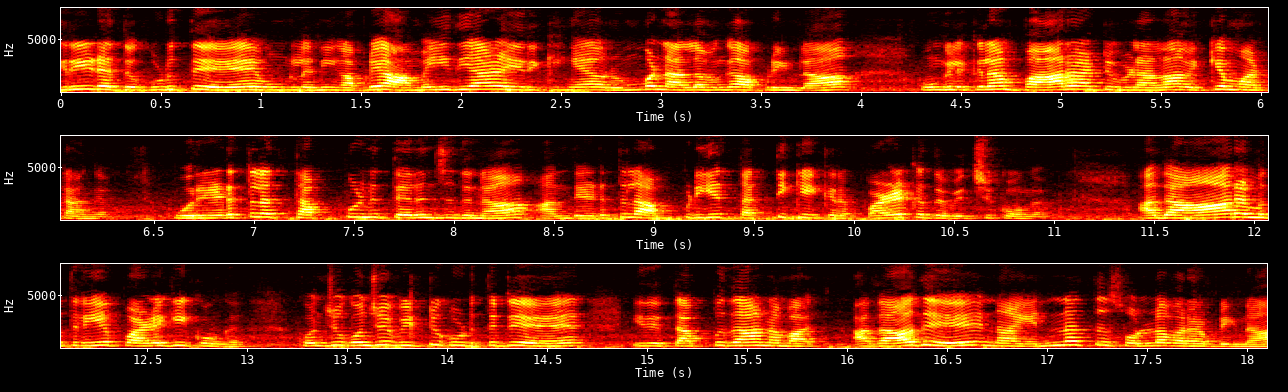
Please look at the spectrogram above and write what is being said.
கிரீடத்தை கொடுத்து உங்களை நீங்கள் அப்படியே அமைதியாக இருக்கீங்க ரொம்ப நல்லவங்க அப்படின்லாம் உங்களுக்கெல்லாம் பாராட்டு விழாலாம் வைக்க மாட்டாங்க. ஒரு இடத்துல தப்புன்னு தெரிஞ்சதுன்னா அந்த இடத்துல அப்படியே தட்டி கேட்குற பழக்கத்தை வச்சுக்கோங்க. அதை ஆரம்பத்திலேயே பழகிக்கோங்க. கொஞ்சம் கொஞ்சம் விட்டு கொடுத்துட்டு இது தப்பு தான் நம்ம அதாவது நான் என்னத்தை சொல்ல வரேன் அப்படின்னா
